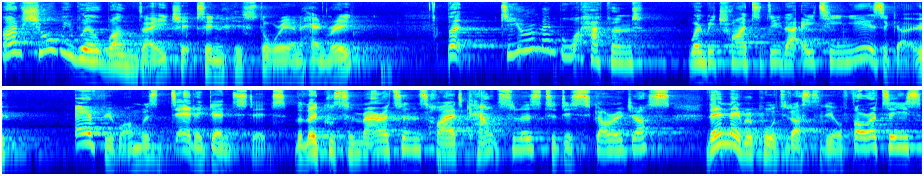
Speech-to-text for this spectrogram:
I'm sure we will one day, chips in historian Henry. But do you remember what happened when we tried to do that 18 years ago? Everyone was dead against it. The local Samaritans hired counselors to discourage us. Then they reported us to the authorities.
